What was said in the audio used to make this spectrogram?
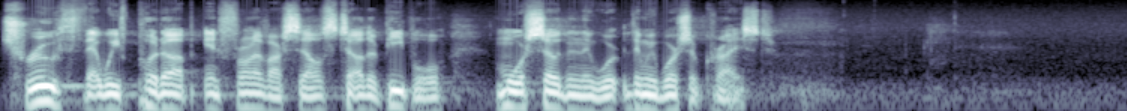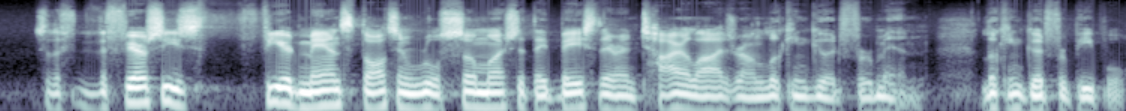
truth that we've put up in front of ourselves to other people more so than, they, than we worship Christ. So the, the Pharisees feared man's thoughts and rules so much that they based their entire lives around looking good for men, looking good for people.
